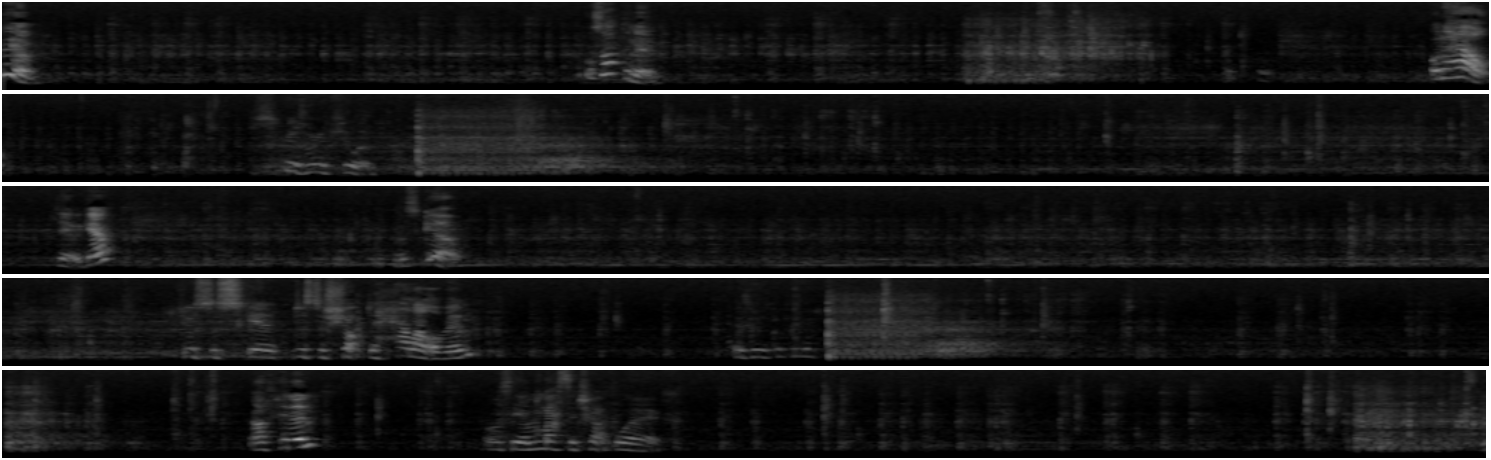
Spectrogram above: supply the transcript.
Liam. What's happening? What the hell? Screw, I'm gonna kill him. There we go. Let's go. Just to scare, just to shock the hell out of him. I've want to see a master trap work.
